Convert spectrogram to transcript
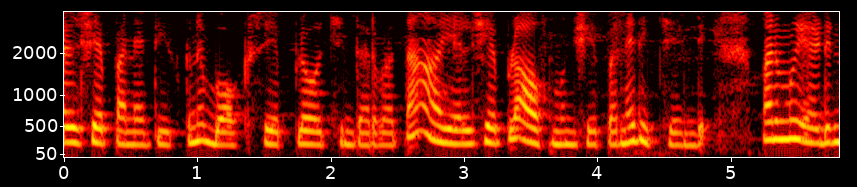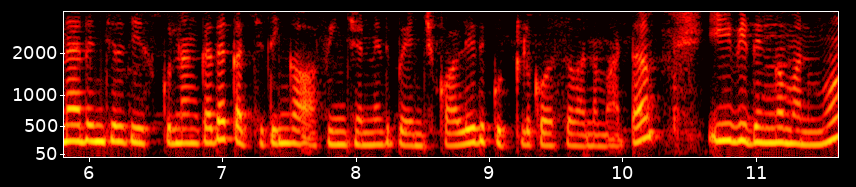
ఎల్ షేప్ అనేది తీసుకుని బాక్స్ షేప్లో వచ్చిన తర్వాత ఆ ఎల్ షేప్లో హాఫ్ మూన్ షేప్ అనేది ఇచ్చేయండి. మనము ఏడున్నర ఇంచులు తీసుకున్నాం కదా ఖచ్చితంగా హాఫ్ ఇంచ్ అనేది పెంచుకోవాలి. ఇది కుట్లు కోసం అనమాట ఈ విధంగా మనము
